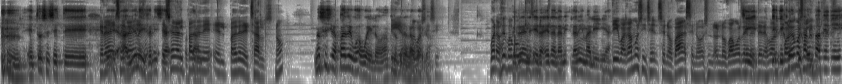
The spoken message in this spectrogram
Entonces, este, eh, había una diferencia. Ese era el padre, de, el padre de Charles, ¿no? No sé si era padre o abuelo, creo que era el abuelo. Bueno, era, la, misma línea. Divagamos y se, nos va, se nos, nos vamos de, volvemos a Lima. Eh,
